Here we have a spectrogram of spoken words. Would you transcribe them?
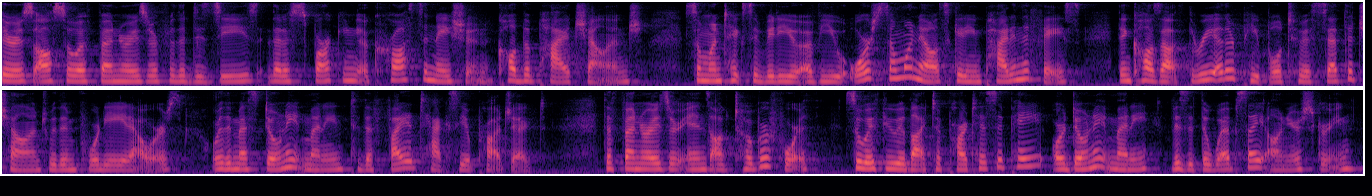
There is also a fundraiser for the disease that is sparking across the nation called the Pie Challenge. Someone takes a video of you or someone else getting pied in the face, then calls out three other people to accept the challenge within 48 hours, or they must donate money to the Fight Ataxia Project. The fundraiser ends October 4th, so if you would like to participate or donate money, visit the website on your screen.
